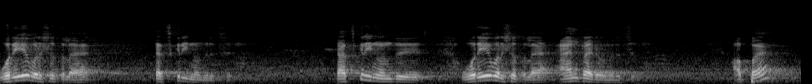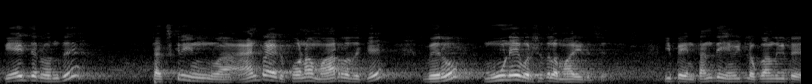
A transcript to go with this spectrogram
ஒரே வருஷத்தில் டச் ஸ்க்ரீன் வந்துருச்சு. டச் ஸ்க்ரீன் வந்து ஒரே வருஷத்தில் ஆண்ட்ராய்டு வந்துருச்சு. அப்போ பேஜர் வந்து டச் ஸ்க்ரீன் ஆண்ட்ராய்டு ஃபோனாக மாறுறதுக்கு வெறும் மூணே வருஷத்தில் மாறிடுச்சு. இப்போ என் தந்தை என் வீட்டில் உட்காந்துக்கிட்டு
